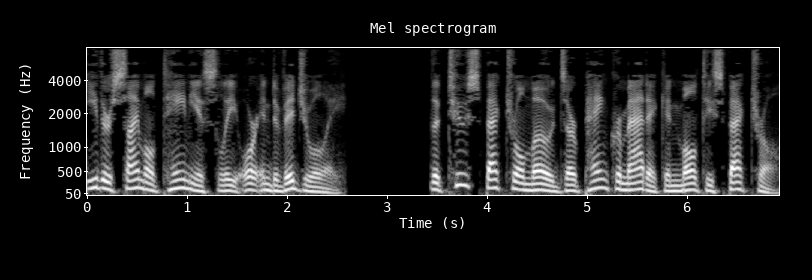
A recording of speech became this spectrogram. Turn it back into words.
either simultaneously or individually. The two spectral modes are panchromatic and multispectral.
